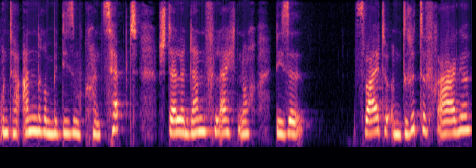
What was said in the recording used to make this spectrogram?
unter anderem mit diesem Konzept, stelle dann vielleicht noch diese zweite und dritte Frage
